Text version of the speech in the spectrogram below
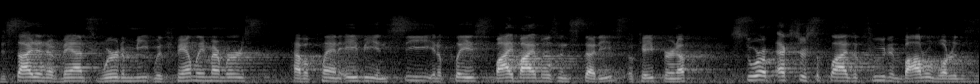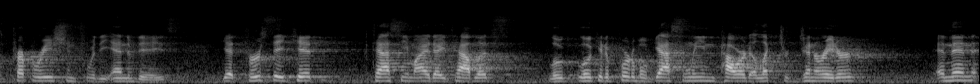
decide in advance where to meet with family members, have a plan A, B, and C in a place, buy Bibles and studies. Okay, fair enough. Store up extra supplies of food and bottled water. This is preparation for the end of days. Get first aid kit, potassium iodide tablets, locate a portable gasoline powered electric generator and then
